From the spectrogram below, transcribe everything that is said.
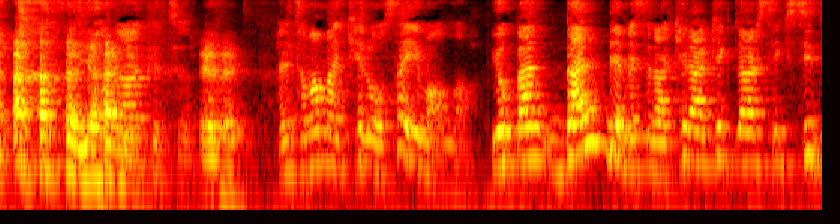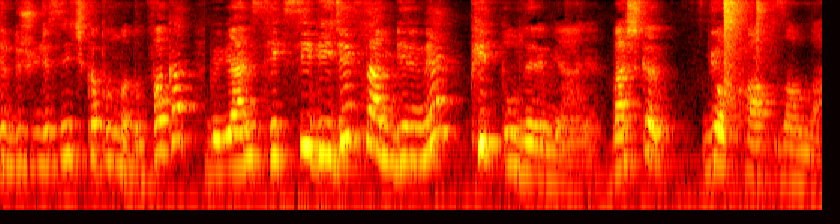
Yani daha kötü. evet. Hani tamamen kel olsa eyvallah. Yok ben ben de mesela kel erkekler seksidir düşüncesine hiç kapılmadım. Fakat yani seksi diyeceksen birine pitbull derim yani. Başka yok hafızamda.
